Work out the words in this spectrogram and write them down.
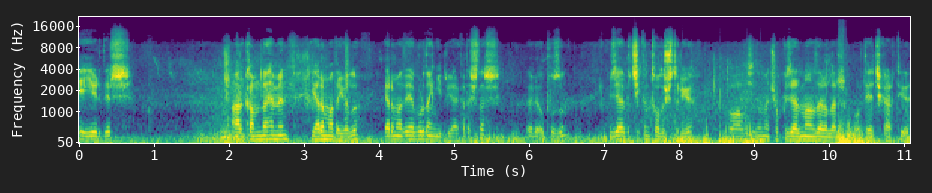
Eğirdir. Arkamda hemen Yarımada yolu. Yarımada'ya buradan gidiyor arkadaşlar. Öyle upuzun. Güzel bir çıkıntı oluşturuyor. Doğal açıdan da çok güzel manzaralar ortaya çıkartıyor.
